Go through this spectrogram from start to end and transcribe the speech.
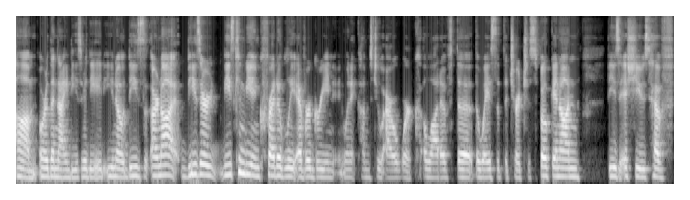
um, or the 90s or the 80s. You know, these are not these are these can be incredibly evergreen when it comes to our work. A lot of the the ways that the church has spoken on these issues have,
